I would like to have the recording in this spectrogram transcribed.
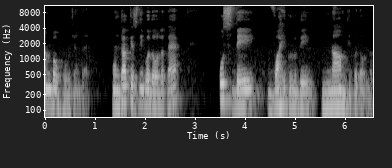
ਅਨੁਭਵ ਹੋ ਜਾਂਦਾ ਹੈ। ਹੁੰਦਾ ਕਿਸ ਦੀ ਬਦੌਲਤ ਹੈ, ਉਸ ਦੇ ਵਾਹਿਗੁਰੂ ਦੇ ਨਾਮ ਦੀ ਬਦੌਲਤ।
